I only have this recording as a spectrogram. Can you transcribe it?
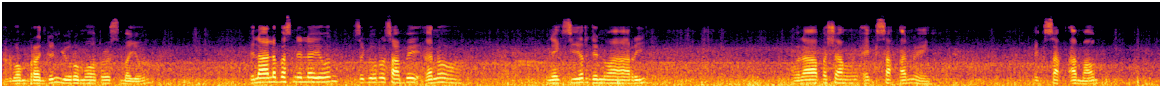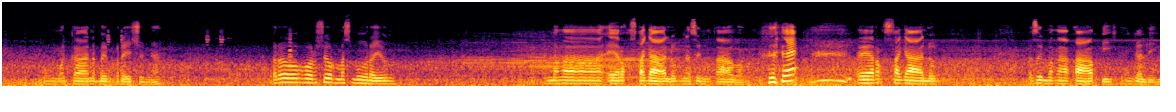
Ano bang brand yun? Euro Motors ba yun? Ilalabas nila yun. Siguro sabi, ano, next year, January. Wala pa siyang exact ano eh. Exact amount. Kung magkano ba yung presyo niya. Pero for sure, mas mura yun. Yung mga Aerox Tagalog na sinatawag. Aerox Tagalog. Kasi mga copy, ang galing.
